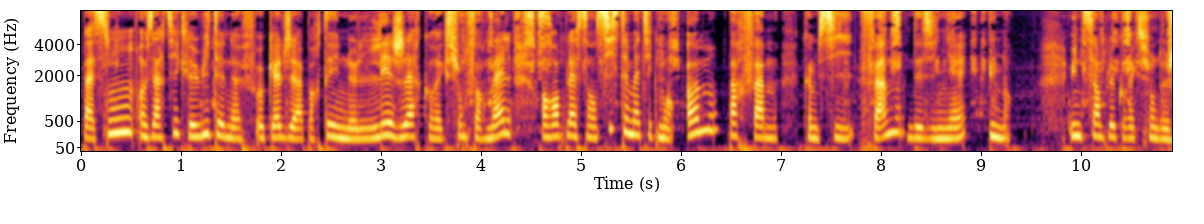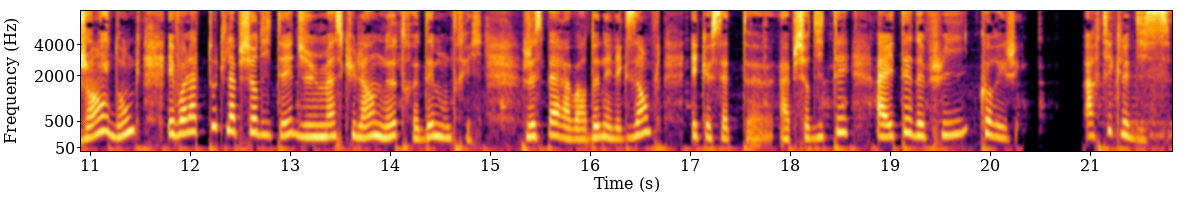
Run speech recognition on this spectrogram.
Passons aux articles 8 et 9, auxquels j'ai apporté une légère correction formelle en remplaçant systématiquement homme par femme, comme si femme désignait humain. Une simple correction de genre, donc, et voilà toute l'absurdité du masculin neutre démontré. J'espère avoir donné l'exemple et que cette euh, absurdité a été depuis corrigée. Article 10.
